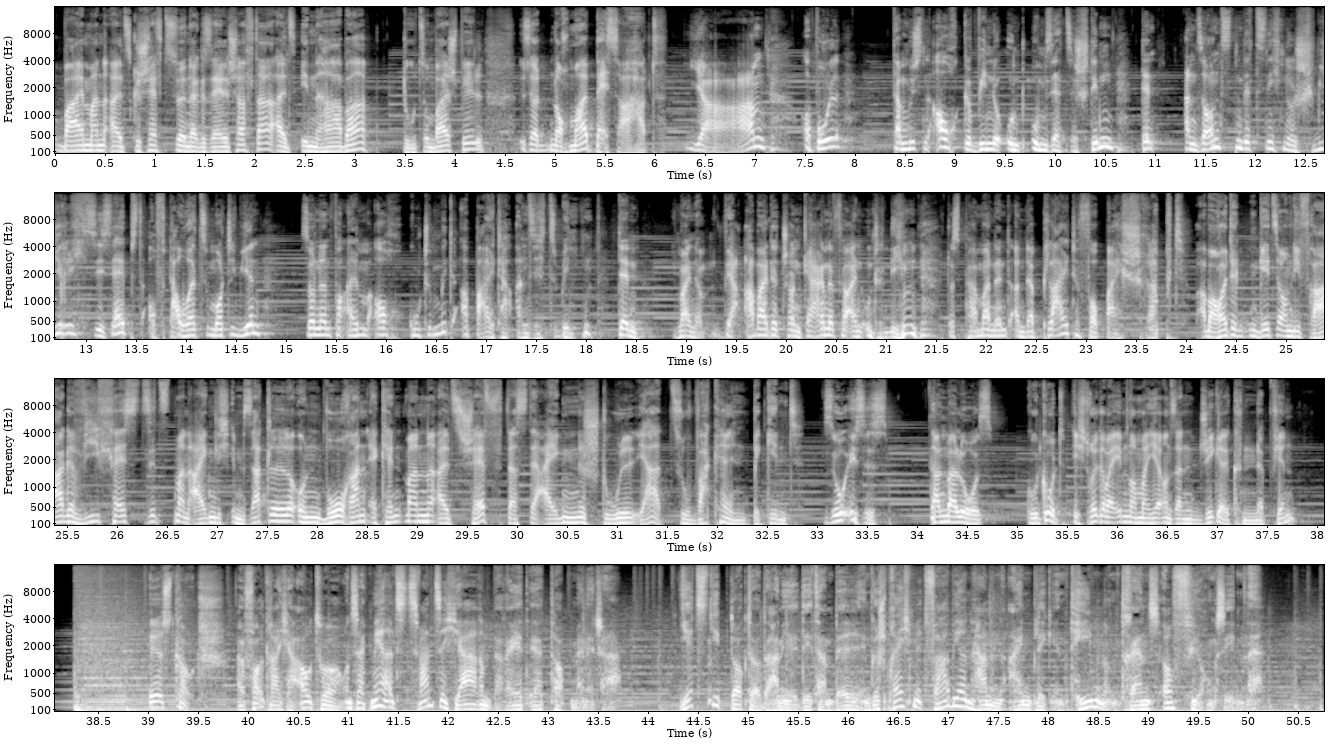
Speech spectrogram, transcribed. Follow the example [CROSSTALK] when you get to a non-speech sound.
Wobei man als geschäftsführender Gesellschafter, als Inhaber, du zum Beispiel, es ja nochmal besser hat. Ja, obwohl da müssen auch Gewinne und Umsätze stimmen, denn ansonsten wird es nicht nur schwierig, sich selbst auf Dauer zu motivieren, sondern vor allem auch gute Mitarbeiter an sich zu binden. Denn ich meine, wer arbeitet schon gerne für ein Unternehmen, das permanent an der Pleite vorbeischrappt? Aber heute geht es ja um die Frage, wie fest sitzt man eigentlich im Sattel und woran erkennt man als Chef, dass der eigene Stuhl ja zu wackeln beginnt? So ist es. Dann mal los. Gut, gut. Ich drücke aber eben nochmal hier unseren Jiggle-Knöpfchen. Er ist Coach, erfolgreicher Autor und seit mehr als 20 Jahren berät er Topmanager. Jetzt gibt Dr. Daniel Detambell im Gespräch mit Fabian Hannen Einblick in Themen und Trends auf Führungsebene.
